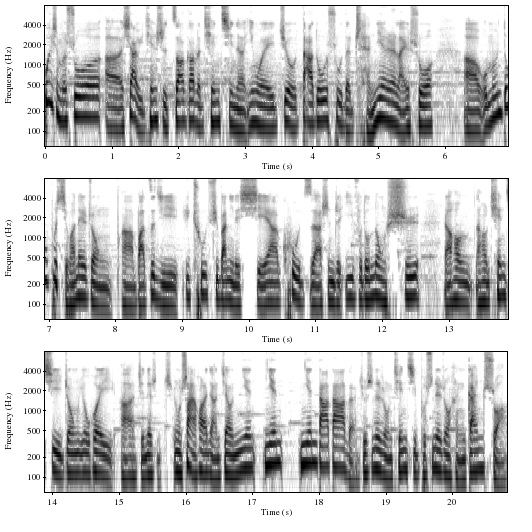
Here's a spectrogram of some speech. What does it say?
为什么说呃下雨天是糟糕的天气呢？因为就大多数的成年人来说。啊，我们都不喜欢那种啊，把自己一出去，把你的鞋啊、裤子啊，甚至衣服都弄湿，然后，然后天气中又会啊，觉得用上海话来讲叫蔫蔫蔫哒哒的，就是那种天气不是那种很干爽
